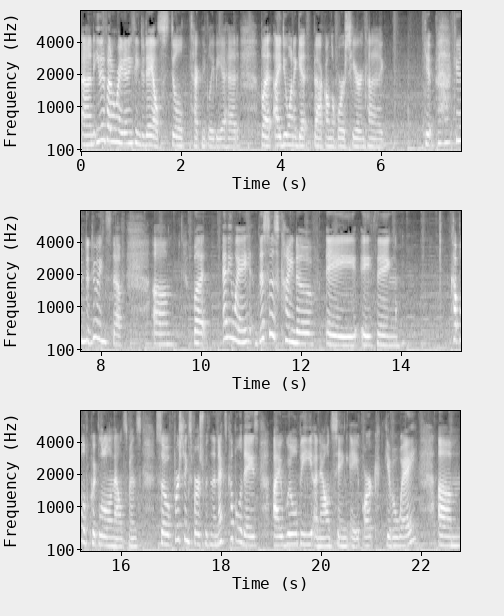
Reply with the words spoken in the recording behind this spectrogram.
And even if I don't write anything today, I'll still technically be ahead. But I do want to get back on the horse here and kind of get back into doing stuff. Um, but anyway, this is kind of a, a thing A couple of quick little announcements. So first things first, within the next couple of days, I will be announcing a ARC giveaway. Um,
